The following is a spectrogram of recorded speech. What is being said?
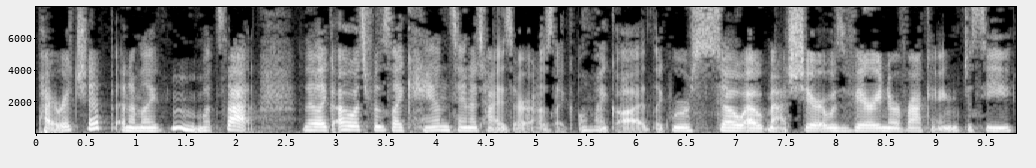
pirate ship and I'm like, hmm, what's that? And they're like, oh, it's for this like hand sanitizer. And I was like, oh my God, like we were so outmatched here. It was very nerve wracking to see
